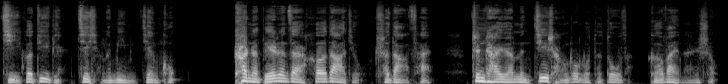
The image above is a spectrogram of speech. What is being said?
几个地点进行了秘密监控。看着别人在喝大酒、吃大菜，侦查员们饥肠辘辘的肚子格外难受。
